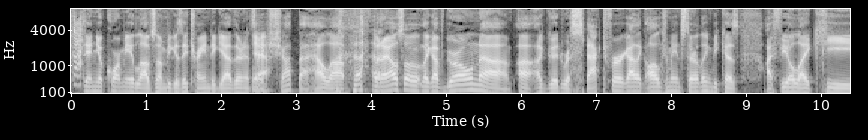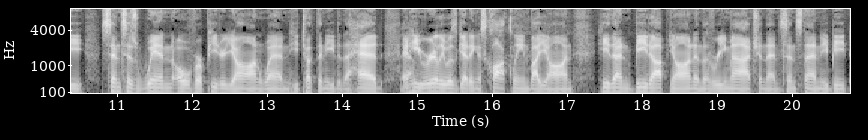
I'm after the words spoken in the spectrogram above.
Daniel Cormier loves him because they train together and it's Yeah. like shut the hell up. but I also like I've grown uh, a, a good respect for a guy like Aljamain Sterling because I feel like he since his win over Petr Yan when he took the knee to the head and he really was getting his clock cleaned by Yan. He then beat up Yan in the rematch and then since then he beat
